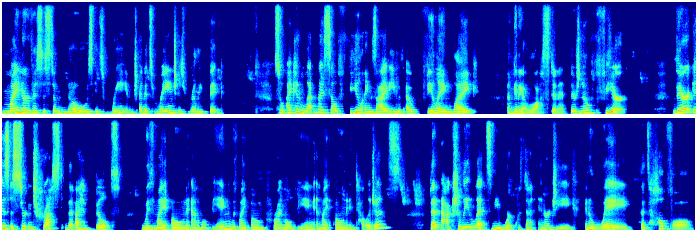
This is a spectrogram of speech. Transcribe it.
my nervous system knows its range and its range is really big. So I can let myself feel anxiety without feeling like I'm going to get lost in it. There's no fear. There is a certain trust that I have built with my own animal being, with my own primal being, and my own intelligence that actually lets me work with that energy in a way that's helpful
